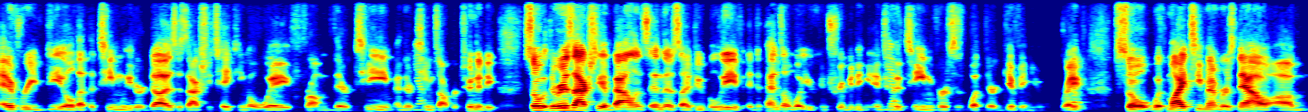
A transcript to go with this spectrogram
every deal that the team leader does is actually taking away from their team and their yep. team's opportunity. So there is actually a balance in this, I do believe. It depends on what you're contributing into yep. the team versus what they're giving you, right? Yep. So with my team members now, um,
